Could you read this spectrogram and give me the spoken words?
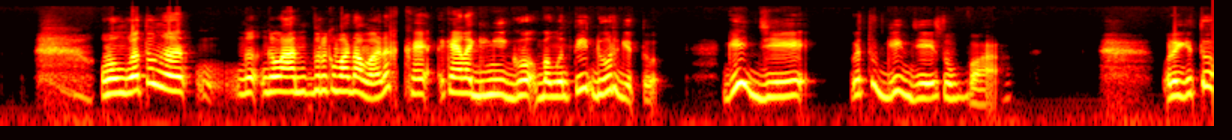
Omong gue tuh nge, nge, ngelantur ke mana-mana kayak kayak lagi ngigo bangun tidur gitu. GJ gue tuh GJ sumpah. Udah gitu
